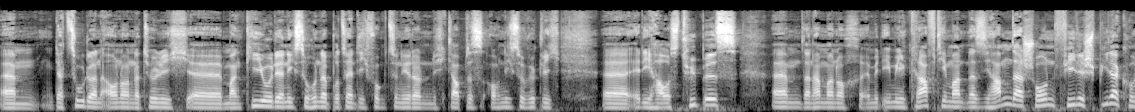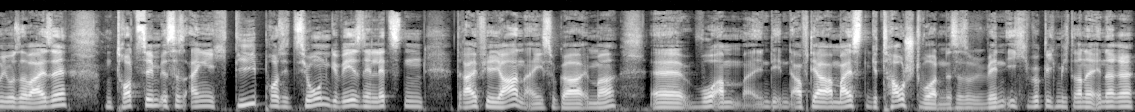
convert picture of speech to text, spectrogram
Ähm, dazu dann auch noch natürlich äh, Mankio, der nicht so hundertprozentig funktioniert hat und ich glaube, das auch nicht so wirklich äh, Eddie House Typ ist. Ähm, dann haben wir noch mit Emil Kraft jemanden. Also sie haben da schon viele Spieler kurioserweise und trotzdem ist das eigentlich die Position gewesen in den letzten drei, vier Jahren Jahren eigentlich sogar immer, äh, wo am, den, auf der am meisten getauscht worden ist. Also wenn ich wirklich mich dran erinnere,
